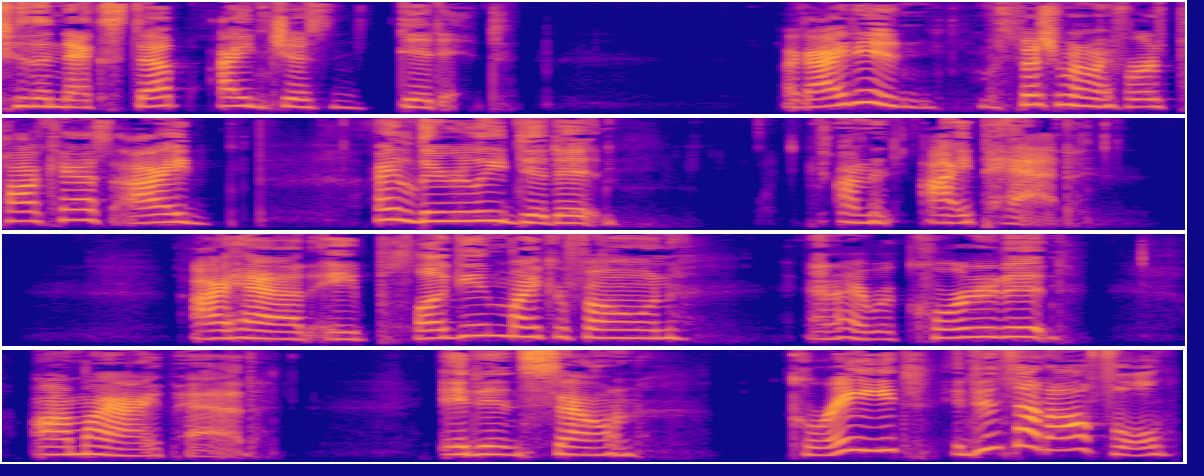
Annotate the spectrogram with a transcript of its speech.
to the next step, I just did it. Like I did, especially of my first podcasts, I I literally did it on an iPad. I had a plug-in microphone and I recorded it on my iPad. It didn't sound great. It didn't sound awful.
